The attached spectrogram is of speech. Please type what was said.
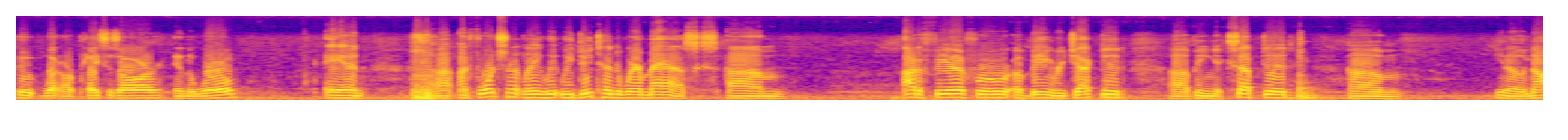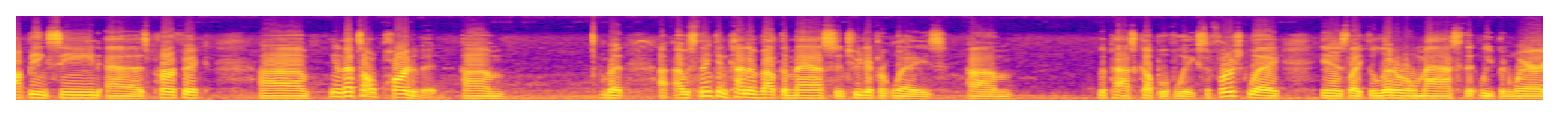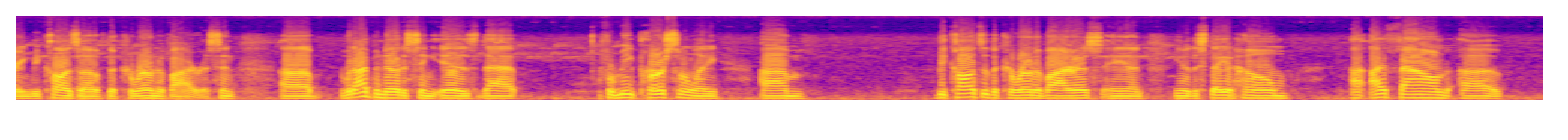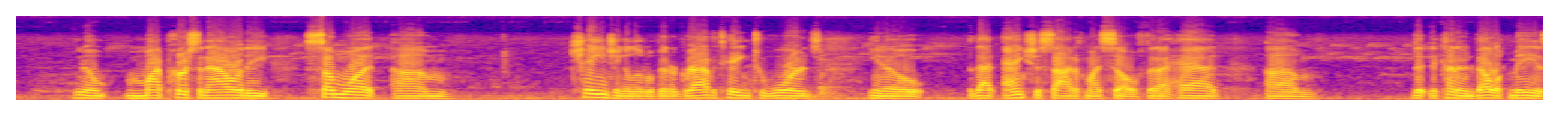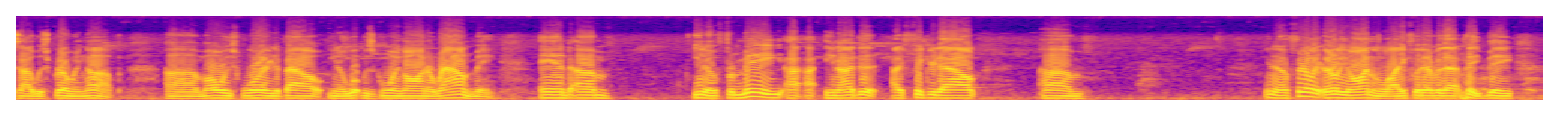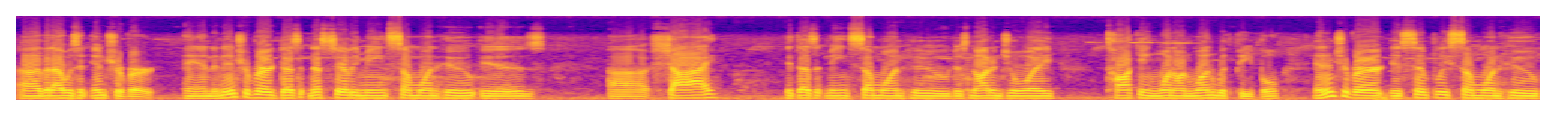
who what our places are in the world. And uh, unfortunately, we, we do tend to wear masks um, out of fear for of being rejected, uh, being accepted, um, you know, not being seen as perfect. Uh, you know, that's all part of it. Um, but I, I, was thinking kind of about the mass in two different ways um, the past couple of weeks. The first way is like the literal mask that we've been wearing because of the coronavirus. And uh, what I've been noticing is that for me personally, um, because of the coronavirus and you know the stay at home, I, I found uh, you know my personality somewhat um, changing a little bit or gravitating towards, you know, that anxious side of myself that I had um, that, that, kind of enveloped me as I was growing up. Um, always worried about, you know, what was going on around me. And, um, you know, for me, I, I, you know, I, did, I figured out, um, you know, fairly early on in life, whatever that may be, uh, that I was an introvert. And an introvert doesn't necessarily mean someone who is uh, shy. It doesn't mean someone who does not enjoy talking one on one with people. An introvert is simply someone who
